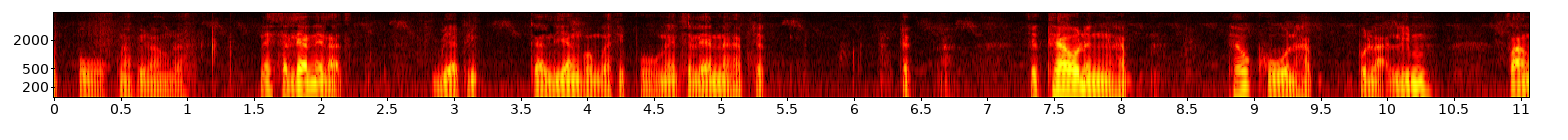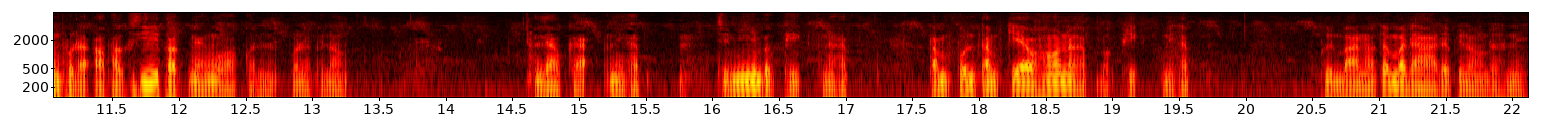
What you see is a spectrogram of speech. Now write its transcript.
ถ้าปลูกนะพี่น้องเด้อในสแลนนี่แหละเบี้ยพริกกะเลี้ยงผมกับสิปลูกในเซเลนนะครับจะจะจะแถวหนึ่งครับแถวคูนะครับปุ่นละริมฟังปุ่นละเอาผักซีผักยังออกก่อนปุ่นละพี่น้อง แล้วก็นี่ครับจะมีบักพริกนะครับตำปุ่นตำแก้วเขานะครับ บักพริกนี่ครับพื้นบ้านเขาธรรมดาเด้อพี่น้องเด้อนี่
